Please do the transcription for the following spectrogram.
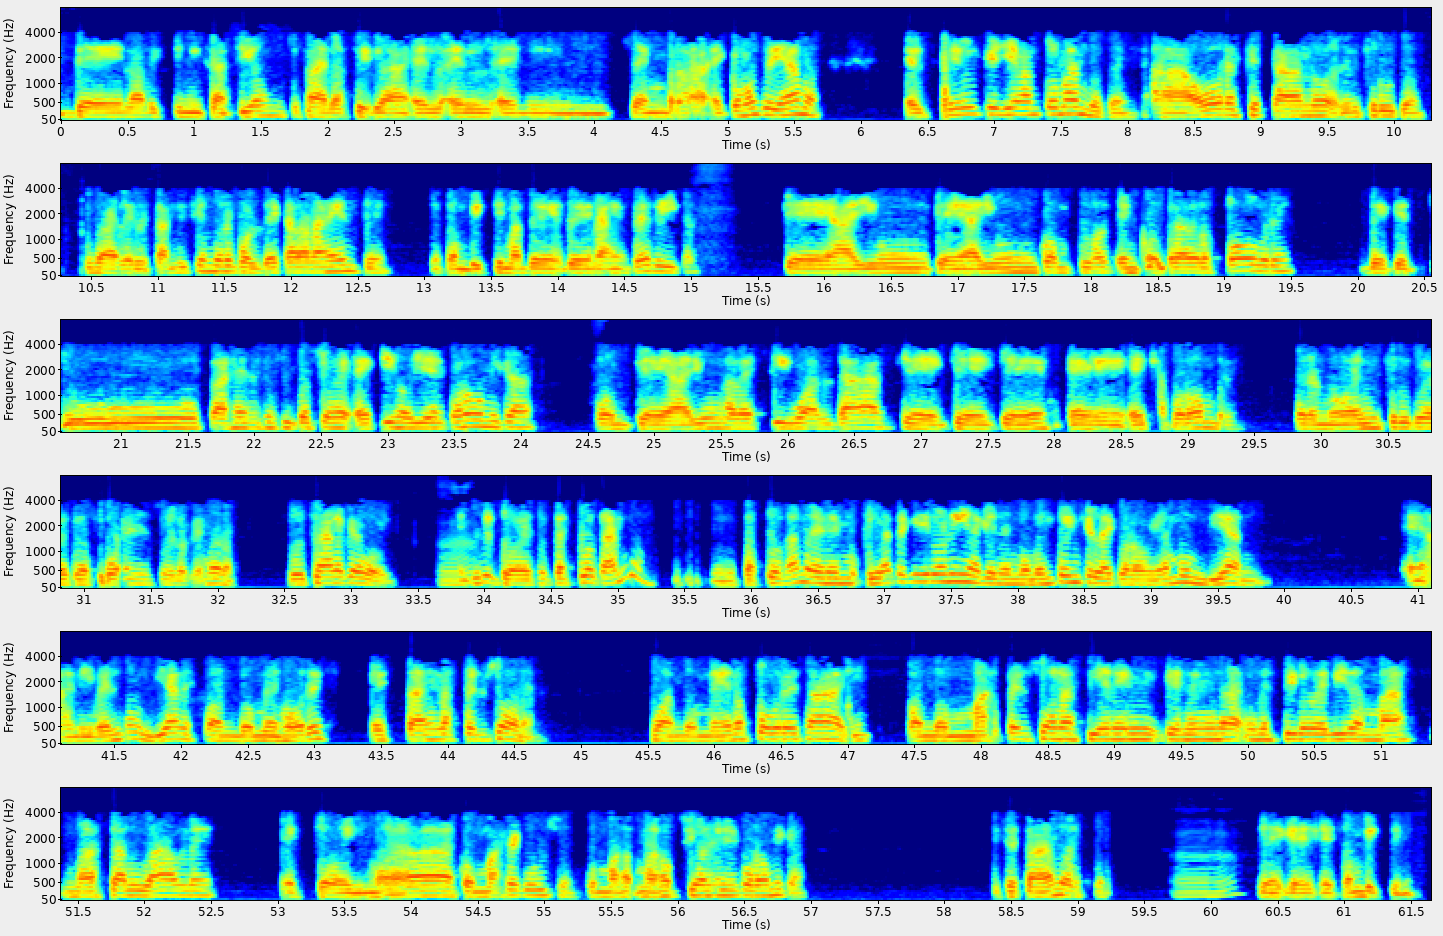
de la victimización, tú sabes, la, la- el, el, el sembra, ¿cómo se llama? El pil que llevan tomándose, ahora es que está dando el fruto. O sea, le están diciéndole por décadas a la gente que son víctimas de, de la gente rica, que hay un que hay un complot en contra de los pobres, de que tú estás en esa situación X o Y económica, porque hay una desigualdad que, que, que es eh, hecha por hombres, pero no es un fruto de tu esfuerzo y lo que, bueno, tú sabes lo que voy. Entonces todo eso está explotando, Eso está explotando. En el- fíjate qué ironía que en el momento en que la economía mundial, eh, a nivel mundial, es cuando mejores están las personas, cuando menos pobreza hay, cuando más personas tienen tienen una, un estilo de vida más más saludable, esto y más con más recursos, con más, más opciones económicas. Y se está dando esto que, que, que son víctimas.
